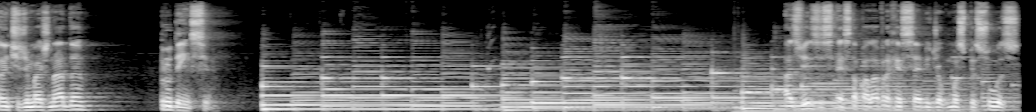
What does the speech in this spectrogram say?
Antes de mais nada, prudência. Às vezes, esta palavra recebe de algumas pessoas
